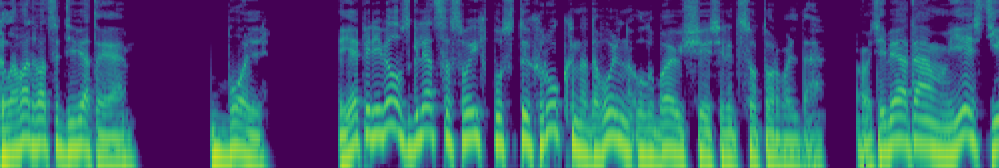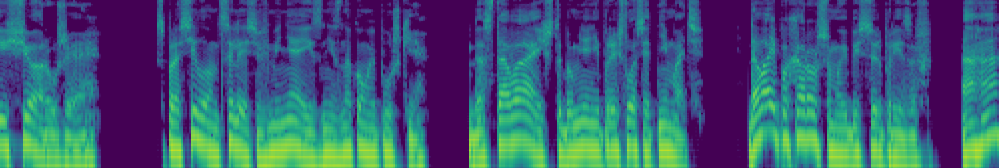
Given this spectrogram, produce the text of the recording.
Глава 29. Боль. Я перевел взгляд со своих пустых рук на довольно улыбающееся лицо Торвальда. «У тебя там есть еще оружие?» — спросил он, целясь в меня из незнакомой пушки. «Доставай, чтобы мне не пришлось отнимать. Давай по-хорошему и без сюрпризов». «Ага».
